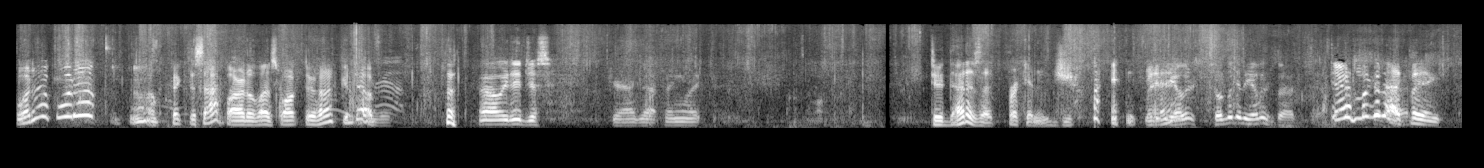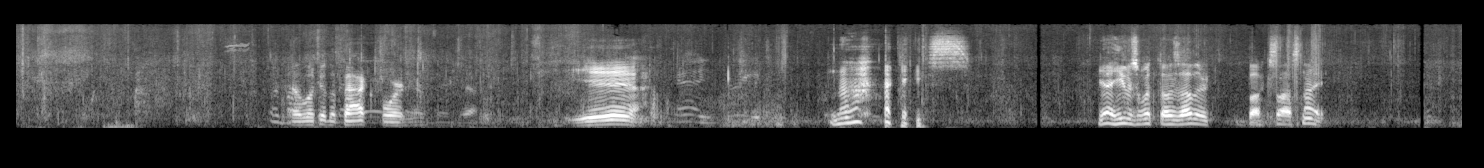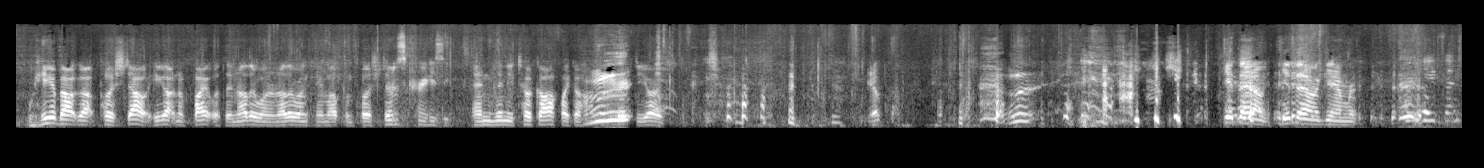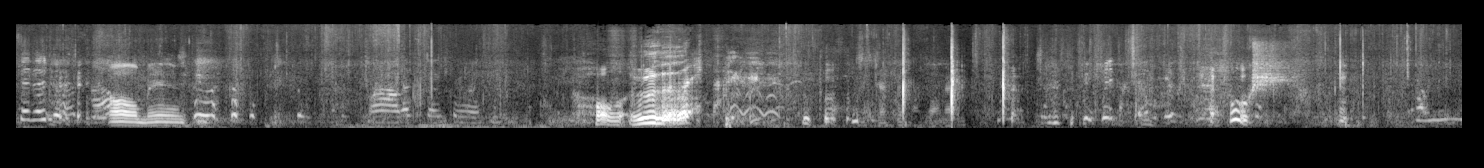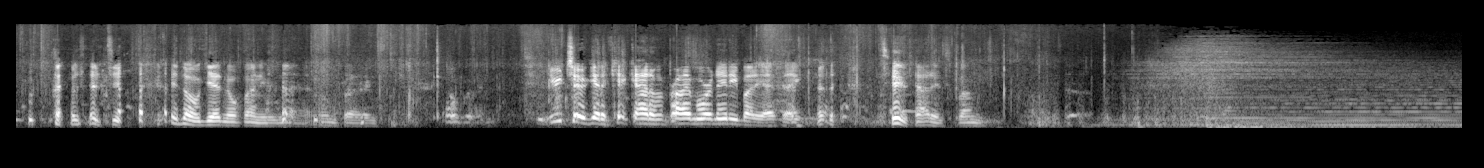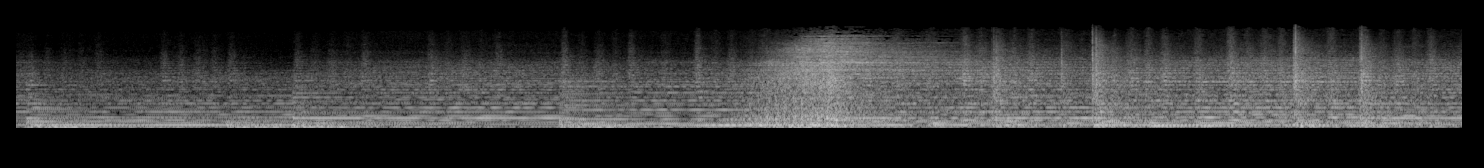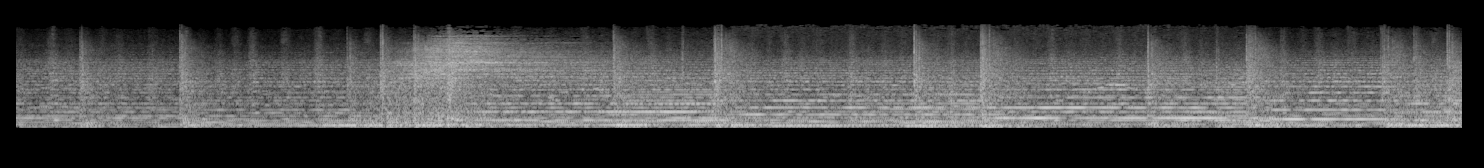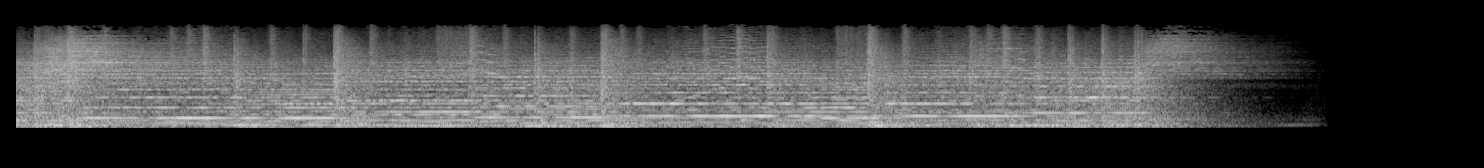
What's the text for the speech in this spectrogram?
What up? What up? Oh, pick the sapphire to let us walk through, huh? Good job. Oh, we did just drag that thing like. Dude, that is a freaking giant, man. other, go look at the other side. Dude, look at that thing. Uh, look at the back for it. Yeah. Nice. Yeah, he was with those other bucks last night. He about got pushed out. He got in a fight with another one. Another one came up and pushed him, That's crazy. and then he took off like 150 yards. Yep. Get that on. Get that on camera. The truck. Oh man. Wow, that's so cool. Whole. Whoosh. it don't get no funnier than that. I'm sorry. You two get a kick out of it probably more than anybody, I think. Dude, that is fun.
